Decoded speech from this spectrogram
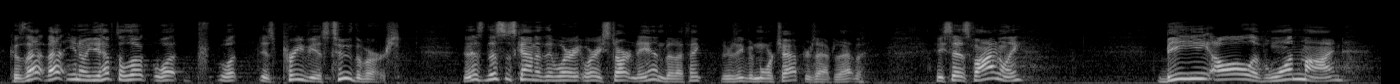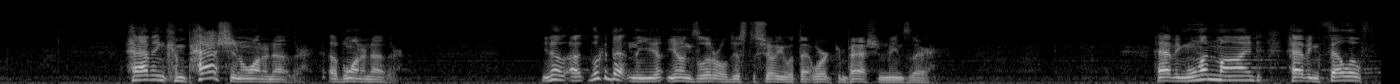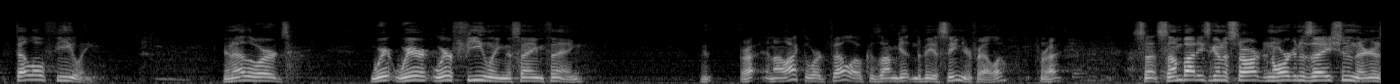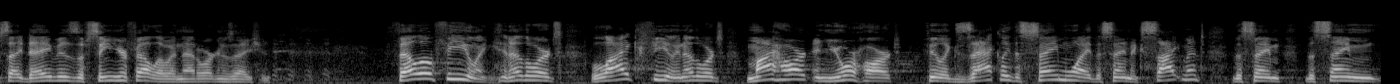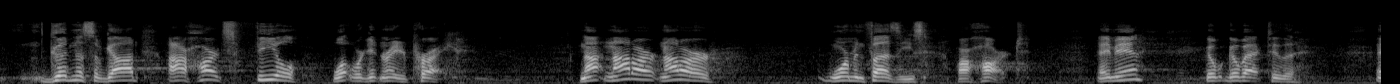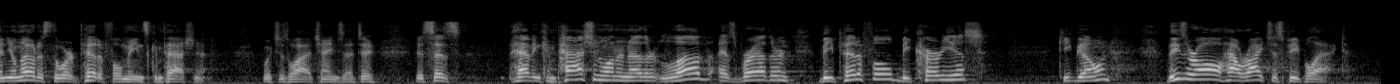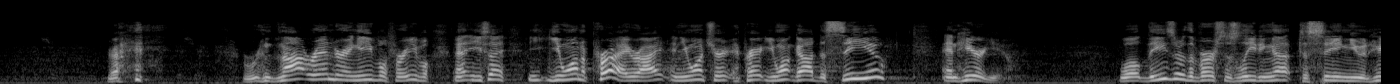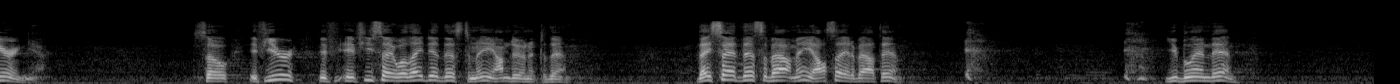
Because that, that you know you have to look what what is previous to the verse. And this this is kind of the, where where he's starting to end, but I think there's even more chapters after that. But he says, finally, be ye all of one mind, having compassion one another of one another. You know, uh, look at that in the Young's literal just to show you what that word compassion means there. Having one mind, having fellow fellow feeling. In other words, we're we're we're feeling the same thing. Right? And I like the word fellow because I'm getting to be a senior fellow, right? So somebody's going to start an organization and they're going to say Dave is a senior fellow in that organization. Fellow feeling. In other words, like feeling. In other words, my heart and your heart feel exactly the same way, the same excitement, the same, the same goodness of God. Our hearts feel what we're getting ready to pray. Not, not our, not our warm and fuzzies, our heart. Amen? Go, go back to the, and you'll notice the word pitiful means compassionate, which is why I changed that too. It says, having compassion one another, love as brethren, be pitiful, be courteous. Keep going. These are all how righteous people act. Right? Not rendering evil for evil. Now you say you want to pray, right? And you want your prayer, you want God to see you and hear you. Well, these are the verses leading up to seeing you and hearing you. So if you're if if you say, well, they did this to me, I'm doing it to them. They said this about me, I'll say it about them. You blend in.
